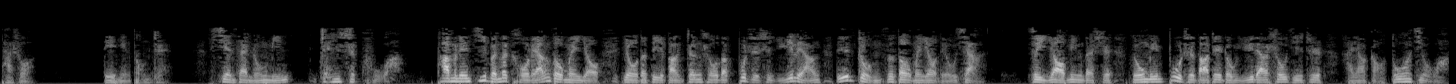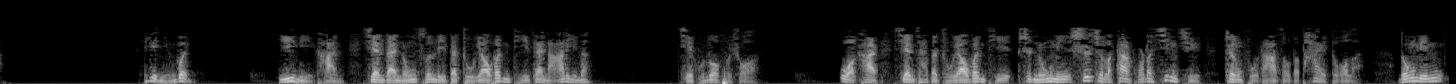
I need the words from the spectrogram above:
他说：“列宁同志，现在农民真是苦啊！他们连基本的口粮都没有，有的地方征收的不只是余粮，连种子都没有留下。最要命的是，农民不知道这种余粮收集制还要搞多久啊！”列宁问：“依你看，现在农村里的主要问题在哪里呢？”切库诺夫说。我看现在的主要问题是农民失去了干活的兴趣，政府拿走的太多了。农民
